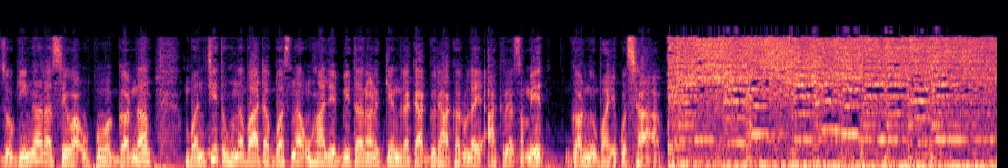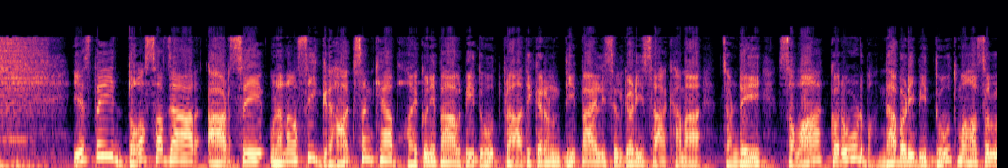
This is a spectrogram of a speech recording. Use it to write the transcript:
जोगिन र सेवा उपभोग गर्न वञ्चित हुनबाट बस्न उहाँले वितरण केन्द्रका ग्राहकहरूलाई आग्रह समेत गर्नुभएको छ। यस्तै दस हजार आठ सय उनासी ग्राहक संख्या भएको नेपाल विद्युत प्राधिकरण दिपायली सिलगढ़ी शाखामा झण्डै सवा करोड़ भन्दा बढ़ी विद्युत महसुल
